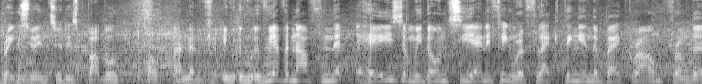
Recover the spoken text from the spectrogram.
brings you into this bubble. And if, if we have enough haze and we don't see anything reflecting in the background from the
